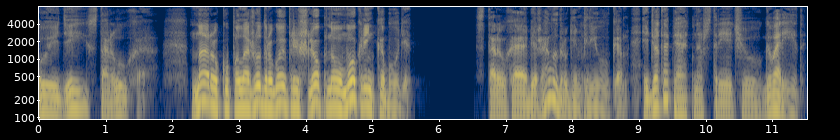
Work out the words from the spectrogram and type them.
Уйди, старуха. На руку положу, другой пришлепну, мокренько будет. Старуха обежала другим переулком, идет опять навстречу, говорит.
